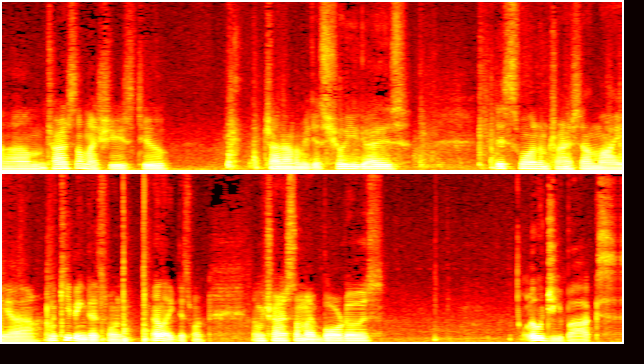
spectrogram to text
um, trying to sell my shoes too. I'm trying to let me just show you guys. This one, I'm trying to sell my. Uh, I'm keeping this one. I like this one. I'm trying to sell my Bordeaux's OG box,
